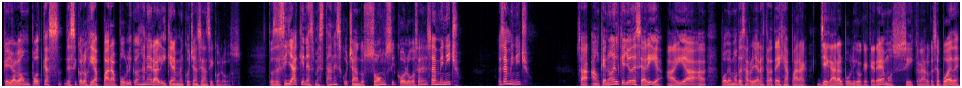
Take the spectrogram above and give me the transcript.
que yo haga un podcast de psicología para público en general y quienes me escuchen sean psicólogos. Entonces, si ya quienes me están escuchando son psicólogos, ese es mi nicho. Ese es mi nicho. O sea, aunque no es el que yo desearía, ahí podemos desarrollar estrategias para llegar al público que queremos. Sí, claro que se puede.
